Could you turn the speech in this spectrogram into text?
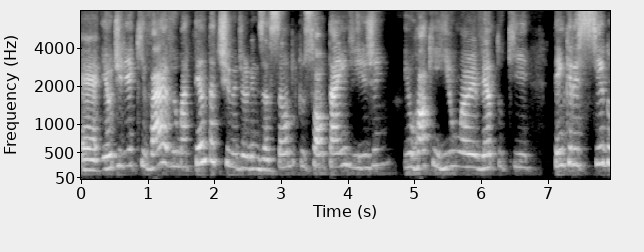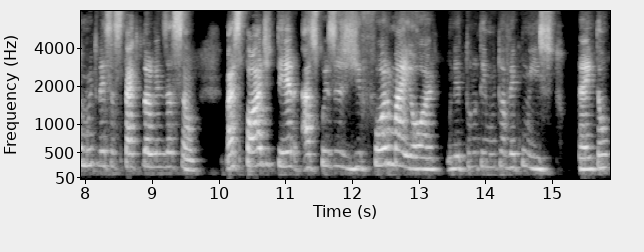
É, eu diria que vai haver uma tentativa de organização, porque o Sol está em Virgem e o Rock in Rio é um evento que tem crescido muito nesse aspecto da organização. Mas pode ter as coisas de for maior. O Netuno tem muito a ver com isto. Né? Então,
